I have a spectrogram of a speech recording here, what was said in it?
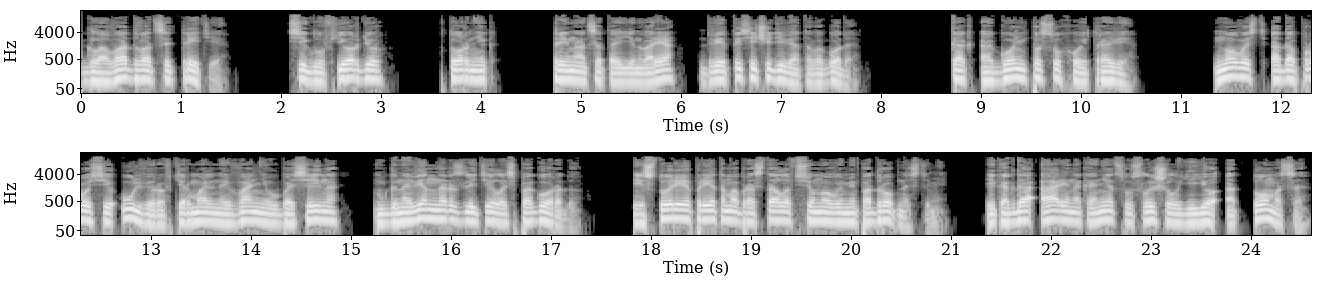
Глава 23. Сиглуфьордюр. Вторник, 13 января 2009 года. Как огонь по сухой траве. Новость о допросе Ульвера в термальной ванне у бассейна мгновенно разлетелась по городу. История при этом обрастала все новыми подробностями. И когда Ари наконец услышал ее от Томаса,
